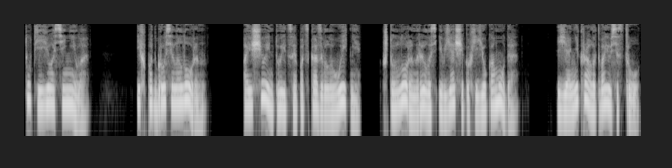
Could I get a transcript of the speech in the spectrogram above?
тут ее осенило. Их подбросила Лорен. А еще интуиция подсказывала Уитни, что Лорен рылась и в ящиках ее комода. «Я не крала твою сестру,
